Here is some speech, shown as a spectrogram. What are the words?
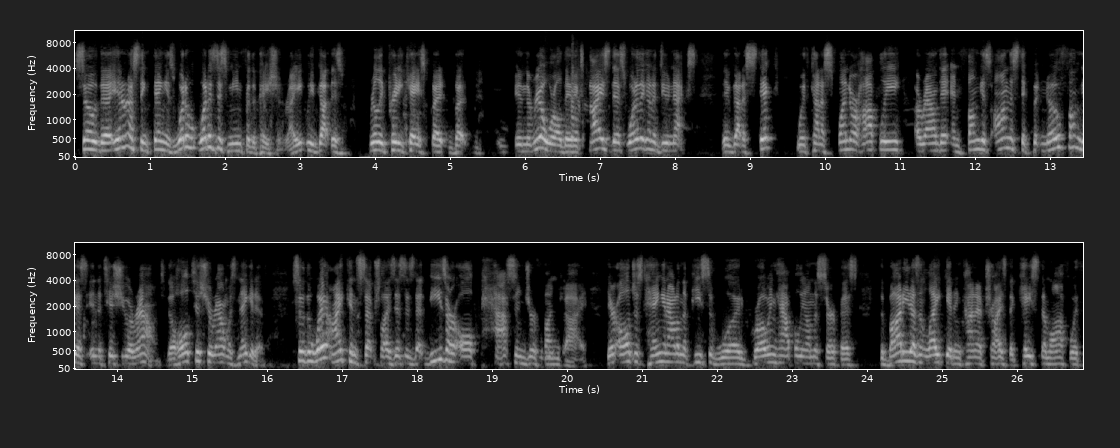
So the interesting thing is what what does this mean for the patient, right? We've got this really pretty case, but but in the real world they've excised this. What are they going to do next? They've got a stick with kind of Splendore Hoeppli around it and fungus on the stick, but no fungus in the tissue around. The whole tissue around was negative. So the way I conceptualize this is that these are all passenger fungi. They're all just hanging out on the piece of wood, growing happily on the surface. The body doesn't like it and kind of tries to case them off with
